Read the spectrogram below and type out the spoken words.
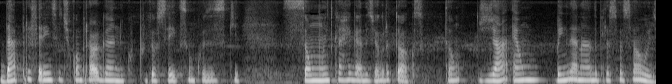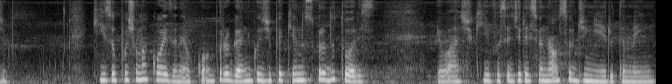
dá preferência de comprar orgânico, porque eu sei que são coisas que são muito carregadas de agrotóxico. Então, já é um bem danado para a sua saúde. Que isso puxa uma coisa, né? Eu compro orgânicos de pequenos produtores. Eu acho que você direcionar o seu dinheiro também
